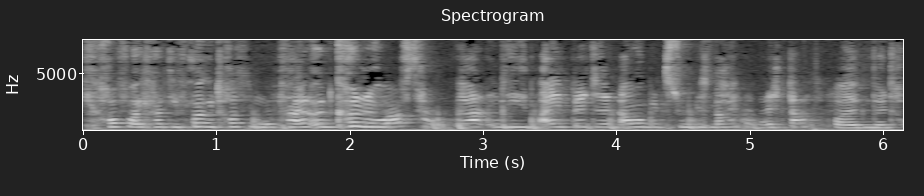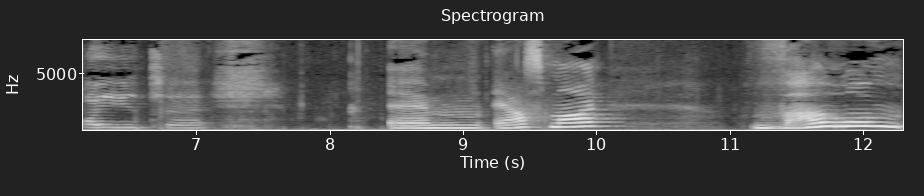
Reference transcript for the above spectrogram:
Ich hoffe, euch hat die Folge trotzdem gefallen. Und Colonel Ruffs hat gerade in diesem einen Bild ein Auge zu. Das mache ich dann als Startfolgenbild heute. Ähm, erstmal, warum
